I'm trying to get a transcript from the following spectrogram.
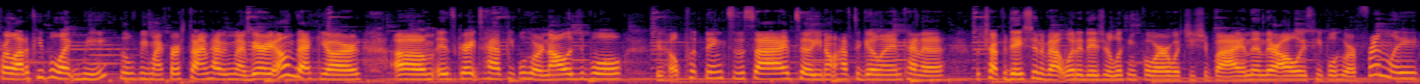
For a lot of people like me, this will be my first time having my very own backyard. Um, it's great to have people who are knowledgeable, who help put things to the side so you don't have to go in kind of with trepidation about what it is you're looking for, what you should buy. And then there are always people who are friendly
